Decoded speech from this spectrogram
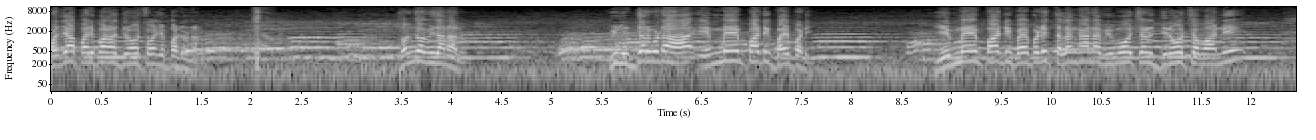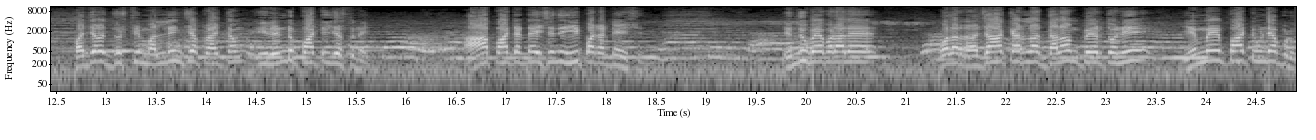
ప్రజా పరిపాలన దినోత్సవం అని చెప్పంటున్నారు. సొంత విధానాలు. వీళ్ళిద్దరు కూడా ఎంఏఎం పార్టీకి భయపడి ఎంఏఎం పార్టీ భయపడి తెలంగాణ విమోచన దినోత్సవాన్ని ప్రజల దృష్టి మళ్ళించే ప్రయత్నం ఈ రెండు పార్టీలు చేస్తున్నాయి. ఆ పార్టీ అంటే వేసింది ఈ పార్టీ అంటే వేసింది ఎందుకు భయపడాలి? వాళ్ళ రజాకర్ల దళం పేరుతోని ఎంఏఎం పార్టీ ఉండేప్పుడు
